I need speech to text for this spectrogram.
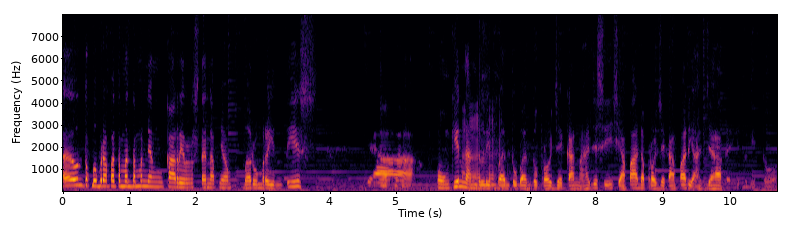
eh, untuk beberapa teman-teman yang karir stand upnya baru merintis ya mungkin ngandelin bantu-bantu proyekan aja sih siapa ada proyek apa diajak kayak gitu-gitu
